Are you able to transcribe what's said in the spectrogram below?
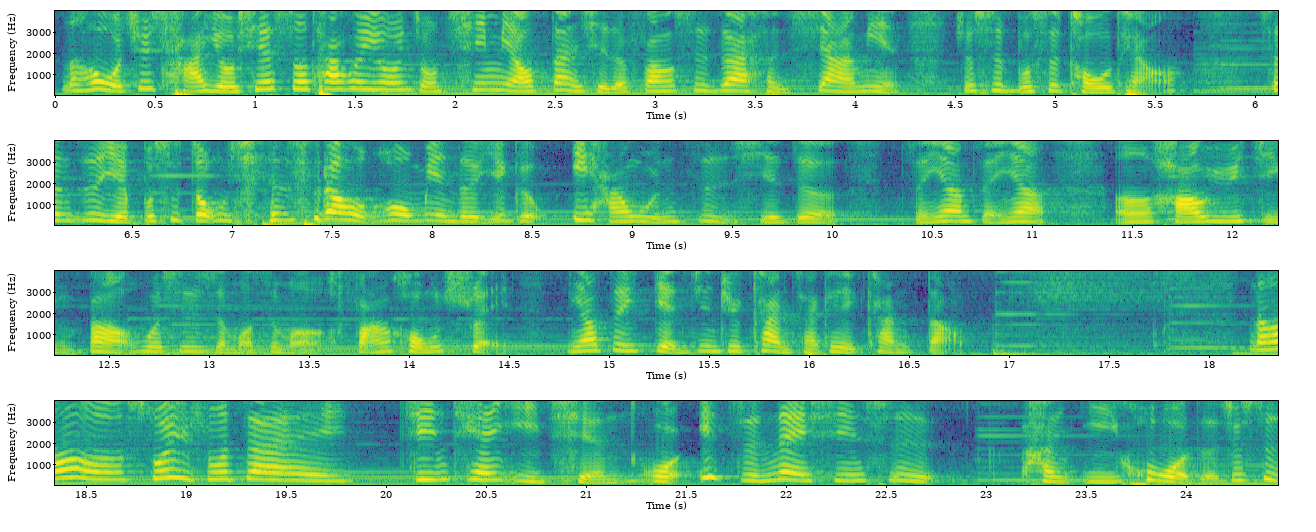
然后我去查，有些时候他会用一种轻描淡写的方式，在很下面，就是不是头条。甚至也不是中间，是到很后面的一个一行文字，写着怎样怎样，嗯、呃，豪雨警报或是什么什么防洪水，你要自己点进去看，才可以看到。然后，所以说在今天以前，我一直内心是。很疑惑的，就是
